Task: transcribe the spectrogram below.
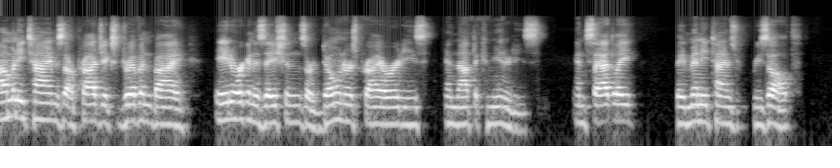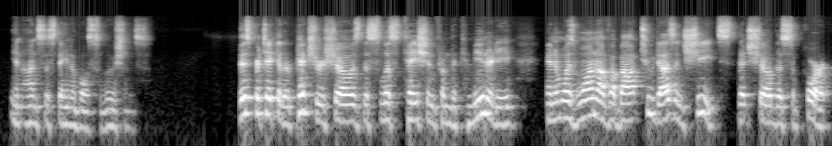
How many times are projects driven by aid organizations or donors priorities and not the communities? And sadly, they many times result in unsustainable solutions. This particular picture shows the solicitation from the community and it was one of about two dozen sheets that showed the support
